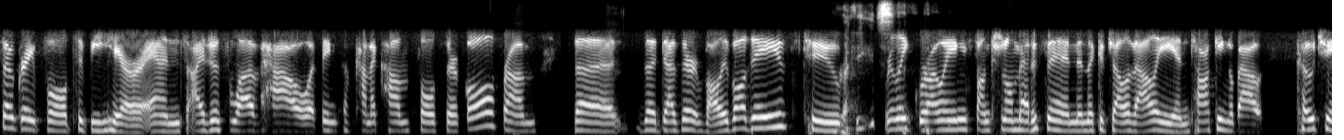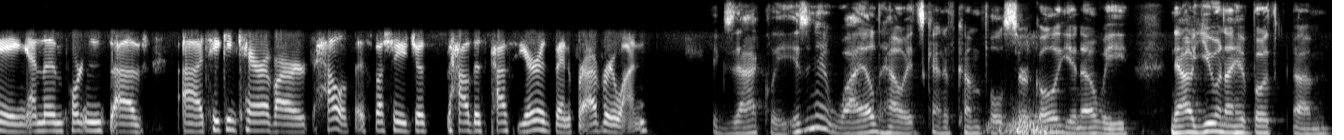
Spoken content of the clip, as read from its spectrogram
so grateful to be here. And I just love how things have kind of come full circle from the the desert volleyball days to right. really growing functional medicine in the Coachella Valley and talking about coaching and the importance of uh, taking care of our health, especially just how this past year has been for everyone. Exactly. Isn't it wild how it's kind of come full circle? You know, we now you and I have both um,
